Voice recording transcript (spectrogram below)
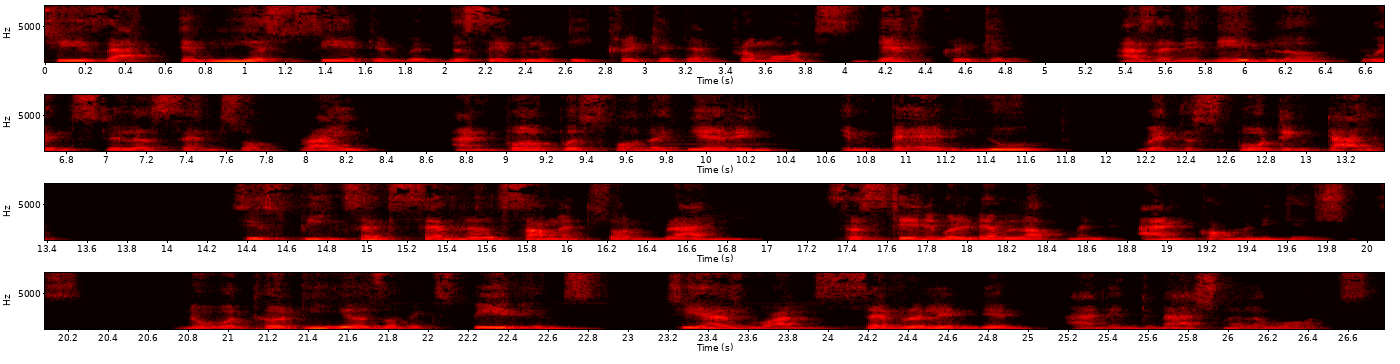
She is actively associated with disability cricket and promotes deaf cricket as an enabler to instill a sense of pride and purpose for the hearing impaired youth with sporting talent. She speaks at several summits on brand, sustainable development, and communications. In over 30 years of experience, she has won several Indian and international awards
